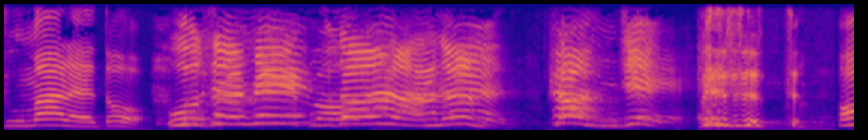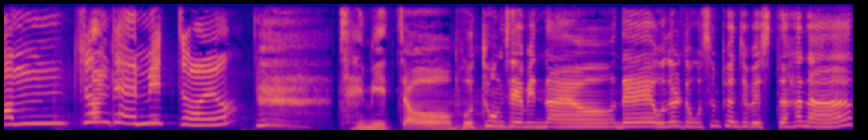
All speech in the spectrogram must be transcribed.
주말에도 웃음이 묻어나는 편지 베스트 엄청 재밌어요. 재밌죠. 보통 재밌나요? 네, 오늘도 웃음 편지 베스트 하나,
